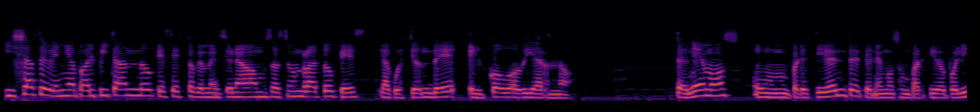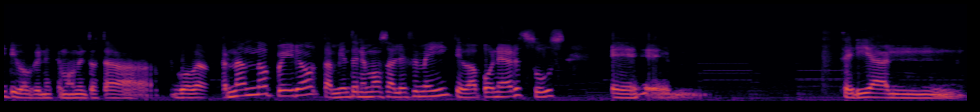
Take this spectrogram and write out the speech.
y ya se venía palpitando, que es esto que mencionábamos hace un rato, que es la cuestión del el cogobierno. Tenemos un presidente, tenemos un partido político que en este momento está gobernando, pero también tenemos al FMI que va a poner sus, eh, serían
